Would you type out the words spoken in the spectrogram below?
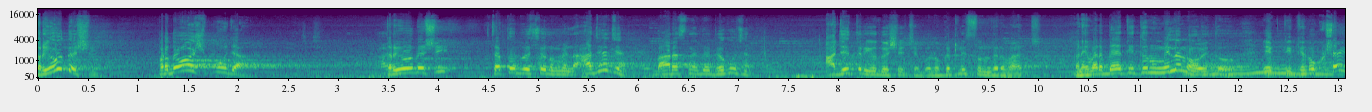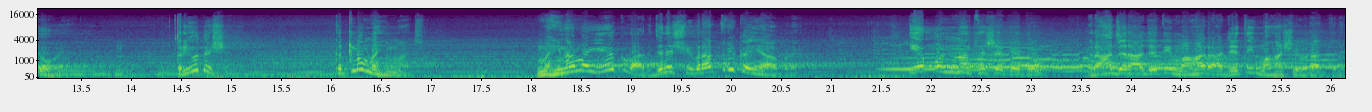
ત્રયોદશી, પ્રદોષ પૂજા. ત્રયોદશી ચતુર્દશીનું મિલન. આજે છે બારસને બે ભેગું છે. આજે ત્રયોદશી છે, બોલો, કેટલી સુંદર વાત છે. અને એવાર બે તિથિનું મિલન હોય તો એક તિથિનો ક્ષય હોય. ત્રિયોદશી. કેટલો મહિમા છે. મહિનામાં એક વાર, જેને શિવરાત્રિ કહીએ આપણે, એ પણ ન થઈ શકે તો રાજરાજેથી મહારાજેતી, મહાશિવરાત્રિ.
